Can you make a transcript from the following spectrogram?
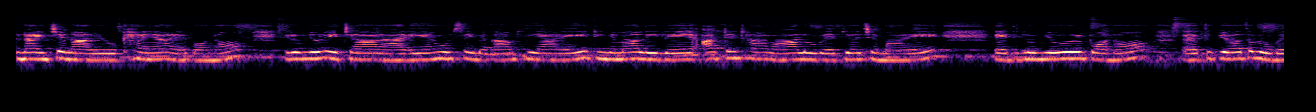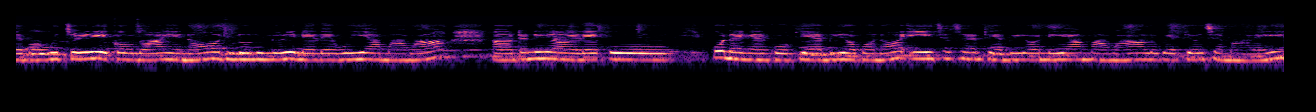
အနိုင်ကျင့်တာတွေကိုခံရတယ်ပေါ့နော်ဒီလိုမျိုးတွေကြားရတာအရန်ကိုစိတ်မကောင်းဖြစ်ရတယ်ဒီညီမလေးလည်းအတင်းထားပါလို့ပဲပြောချင်ပါတယ်အဲဒီလိုမျိုးပေါ့နော်အဲသူပြောသလိုပဲပေါ့ဝကြွေးတွေကုန်သွားရင်တော့ဒီလိုလူမျိုးတွေနဲ့လည်းဝေးရမှာပါအာတနေ့ရောက်ရင်လည်းကိုကိုနိုင်ငံကိုပြန်ပြီးတော့ပေါ့နော်အေးချမ်းချမ်းပြန်ပြီးတော့နေရမှာပါလို့ပဲပြောချင်ပါတယ်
